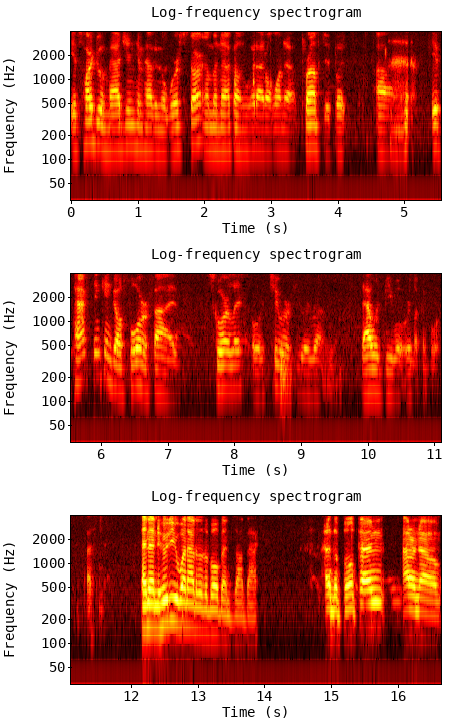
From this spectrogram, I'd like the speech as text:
it's hard to imagine him having a worse start. I'm gonna knock on wood. I don't want to prompt it, but um, if Paxton can go four or five scoreless or two or fewer runs, that would be what we're looking for. I think. And then who do you want out of the bullpen, on back? Out of the bullpen, I don't know.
